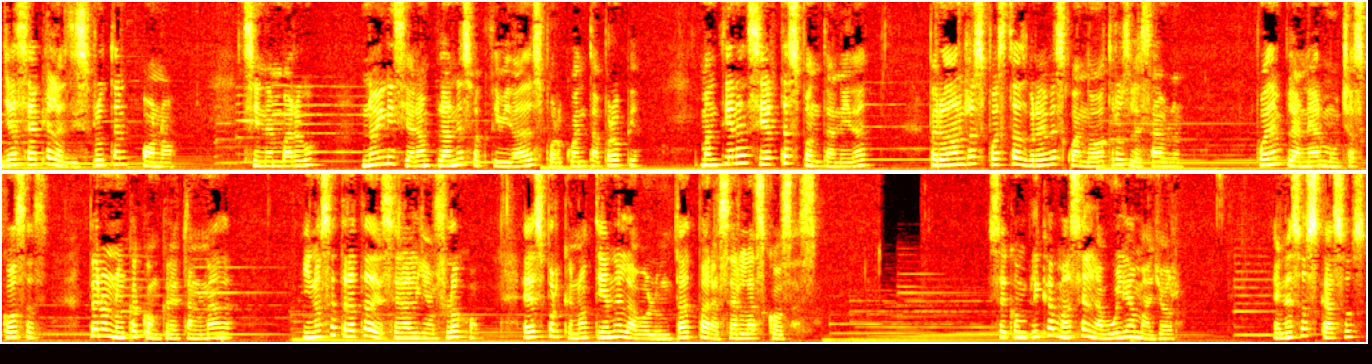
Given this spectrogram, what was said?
ya sea que las disfruten o no. Sin embargo, no iniciarán planes o actividades por cuenta propia. Mantienen cierta espontaneidad, pero dan respuestas breves cuando otros les hablan. Pueden planear muchas cosas, pero nunca concretan nada. Y no se trata de ser alguien flojo, es porque no tiene la voluntad para hacer las cosas. Se complica más en la bulia mayor. En esos casos,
